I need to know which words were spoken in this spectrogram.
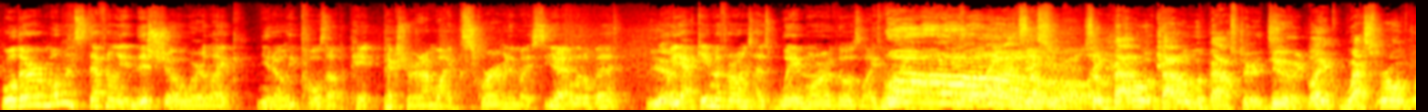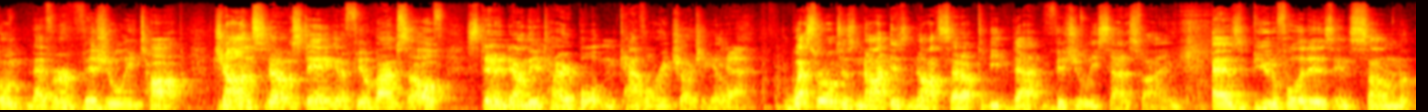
Well, there are moments definitely in this show where like you know he pulls out the pi- picture and I'm like squirming in my seat Yeah. a little bit. yeah, But yeah, Game of Thrones has way more of those like. It's more like, it's more like Right, so- visceral. So, battle, battle of the bastards, Dude. Like Westworld will never visually top Jon Snow standing in a field by himself, staring down the entire Bolton cavalry charging him. yeah. Westworld is not is not set up to be that visually satisfying. As beautiful it is in some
